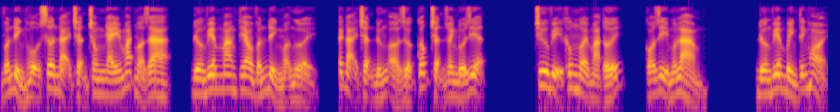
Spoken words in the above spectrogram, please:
Vấn đỉnh hộ sơn đại trận trong nháy mắt mở ra, đường viêm mang theo vấn đỉnh mọi người, cách đại trận đứng ở dược cốc trận doanh đối diện. Chư vị không mời mà tới, có gì muốn làm? Đường viêm bình tĩnh hỏi.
